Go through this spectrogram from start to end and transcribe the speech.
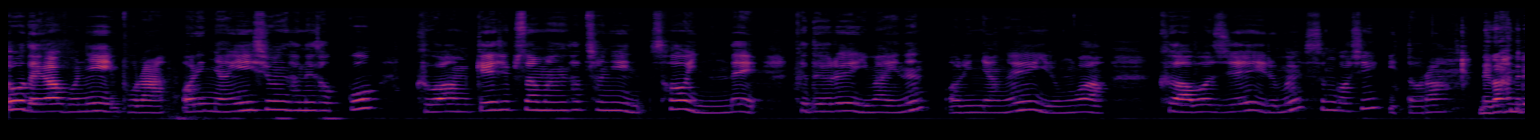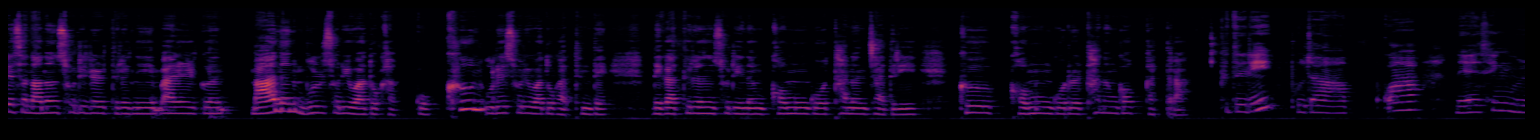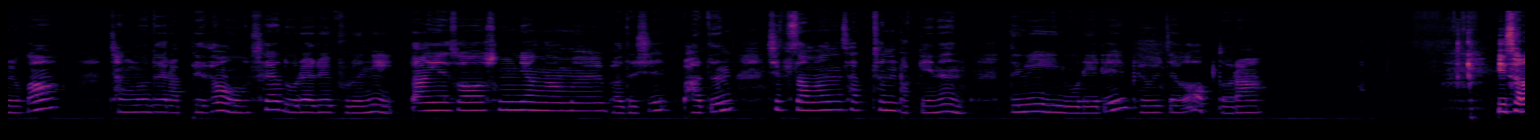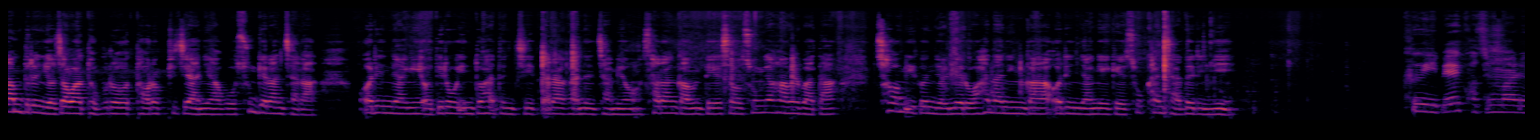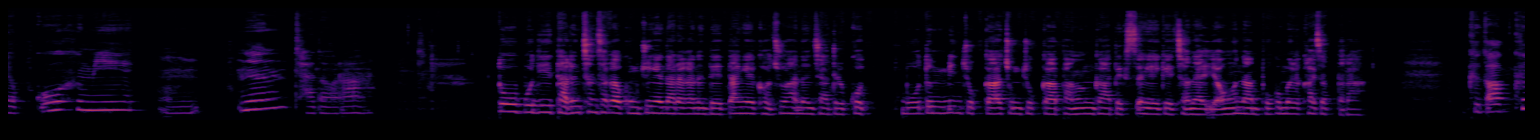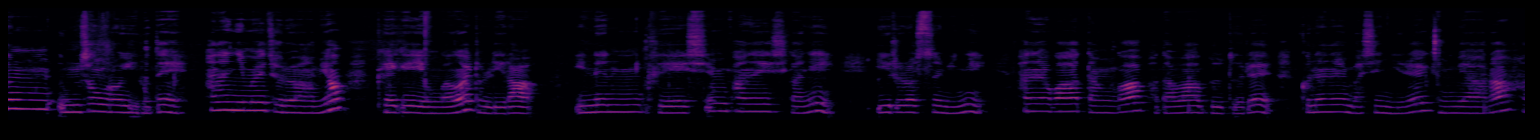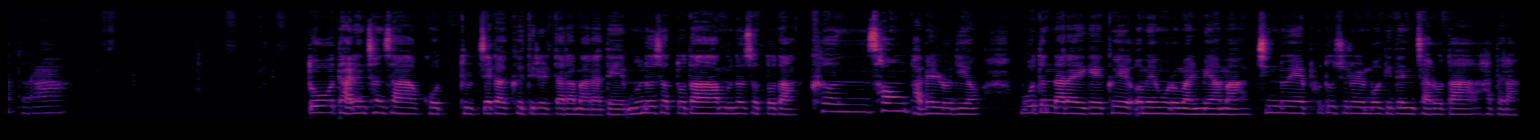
또 내가 보니 보라 어린 양이 시온 산에 섰고 그와 함께 14만 4천이 서 있는데 그들의 이마에는 어린 양의 이름과 그 아버지의 이름을 쓴 것이 있더라. 내가 하늘에서 나는 소리를 들으니 맑은 많은 물 소리와도 같고 큰 우레 소리와도 같은데 내가 들은 소리는 검은 고 타는 자들이 그 검은 고를 타는 것 같더라. 그들이 보좌 앞과 내 생물과 장로들 앞에서 새 노래를 부르니 땅에서 속량함을 받으시, 받은 14만 4천 밖에는 능히 이 노래를 배울 자가 없더라. 이 사람들은 여자와 더불어 더럽히지 아니하고 순결한 자라 어린 양이 어디로 인도하든지 따라가는 자며 사람 가운데에서 속량함을 받아 처음 익은 열매로 하나님과 어린 양에게 속한 자들이니 그 입에 거짓말이 없고 흠이 없는 자더라. 또 보니 다른 천사가 공중에 날아가는데 땅에 거주하는 자들 곧 모든 민족과 종족과 방언과 백성에게 전할 영원한 복음을 가졌더라. 그가 큰 음성으로 이르되 하나님을 두려워하며 그에게 영광을 돌리라. 이는 그의 심판의 시간이 이르렀음이니 하늘과 땅과 바다와 물들을 그는을 마신 이를 경배하라 하더라. 또 다른 천사 곧 둘째가 그들을 따라 말하되 무너졌도다 무너졌도다 큰 성 바벨론이여 모든 나라에게 그의 음행으로 말미암아 진노의 포도주를 먹이던 자로다 하더라.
